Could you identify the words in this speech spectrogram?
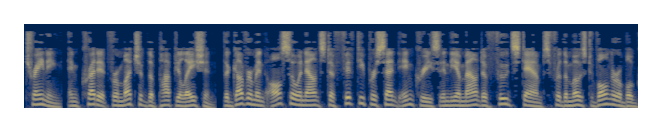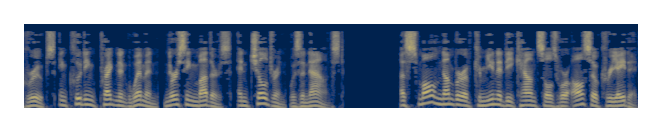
training, and credit for much of the population. The government also announced a 50% increase in the amount of food stamps for the most vulnerable groups, including pregnant women, nursing mothers, and children, was announced. A small number of community councils were also created.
